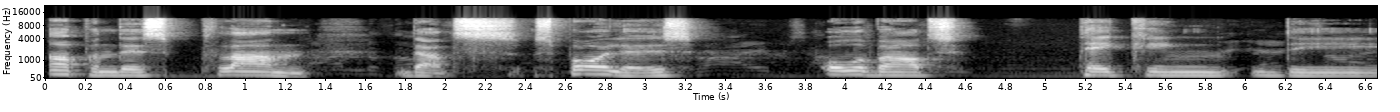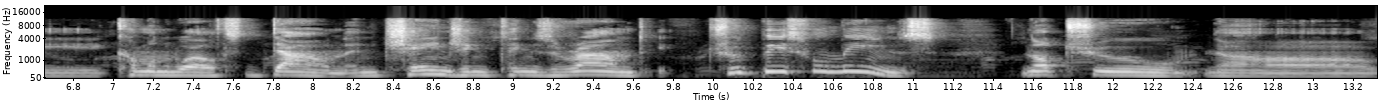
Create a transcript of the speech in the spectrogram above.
up on this plan that's spoilers, all about taking the Commonwealth down and changing things around through peaceful means, not through uh,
